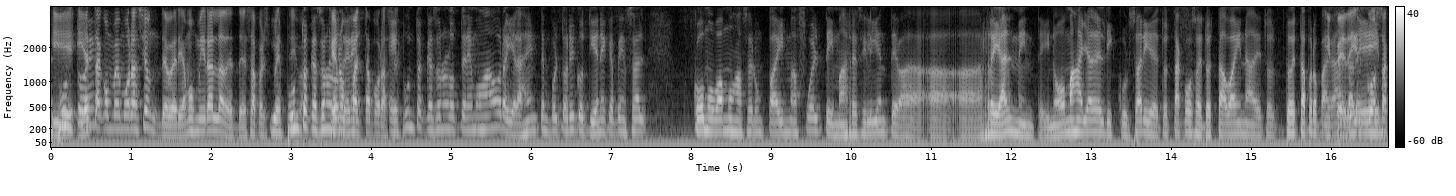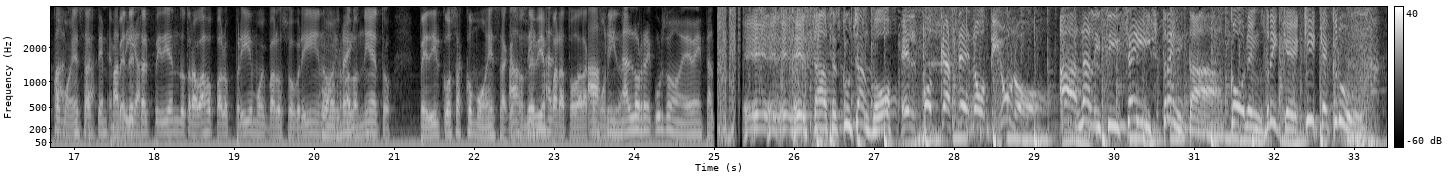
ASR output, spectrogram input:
Y, esta conmemoración deberíamos mirarla desde esa perspectiva. el punto que eso no ¿Qué nos falta por hacer? El punto es que eso no lo tenemos ahora y la gente en Puerto Rico tiene que pensar cómo vamos a ser un país más fuerte y más resiliente a, realmente y no más allá del discursar y de toda esta cosa, de toda esta vaina, de toda esta propaganda. Y pedir cosas como esa, en vez de estar pidiendo trabajo para los primos y para los sobrinos y para los nietos, pedir cosas como esa que son de bien para toda la comunidad. Asignar los recursos donde deben estar. Eh, estás escuchando el podcast de Noti1. Análisis 630 con Enrique Quique Cruz.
